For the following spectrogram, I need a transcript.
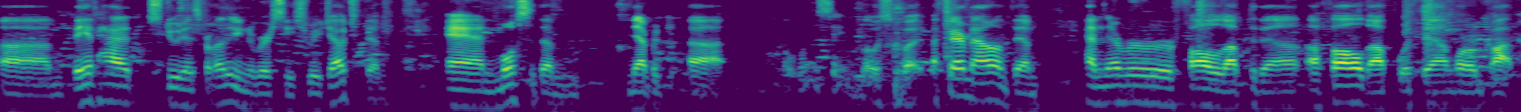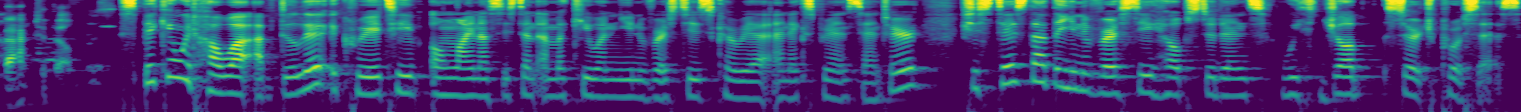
um, they have had students from other universities reach out to them, and most of them never uh, I wouldn't say most, but a fair amount of them have never followed up to them, uh, followed up with them, or got back to them. Speaking with Hawa Abdullah, a creative online assistant at MacEwan University's Career and Experience Center, she states that the university helps students with job search process.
